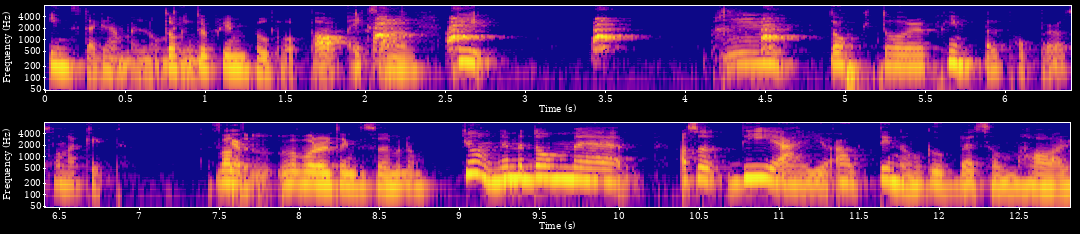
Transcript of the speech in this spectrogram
Instagram eller någonting. Dr. Pimple Popper. Ja, exakt. Det är Dr. Pimple Popper och såna klipp. Ska Vad, vad var det du tänkte säga med dem? Ja, nej men de... eh, Alltså det är ju alltid någon gubbe som har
